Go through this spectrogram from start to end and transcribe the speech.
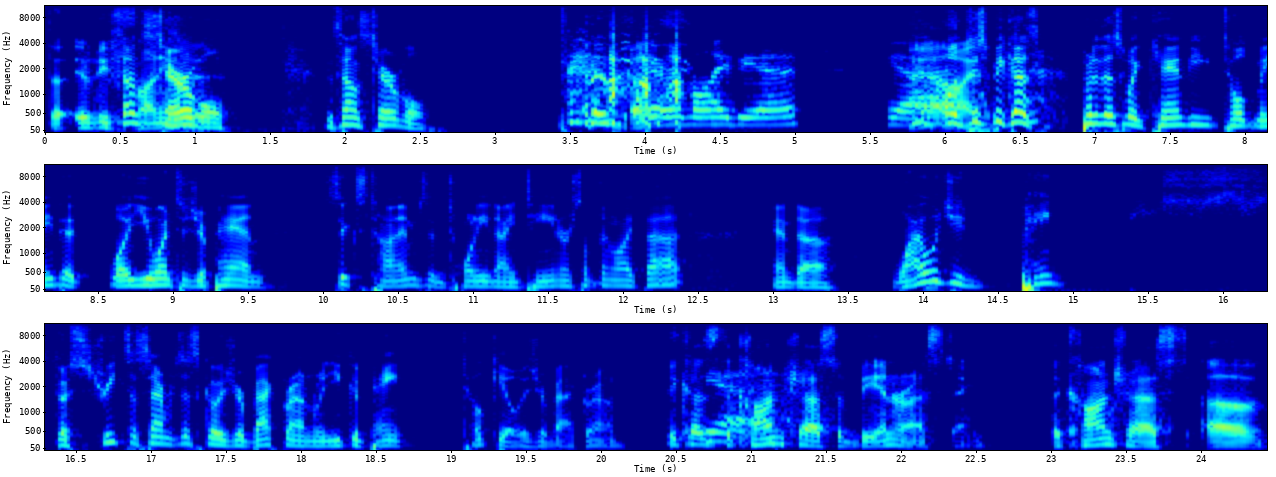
the, it would be It sounds funny to- terrible. It sounds terrible. Terrible idea. Yeah. Yeah. Oh, I- just because, put it this way, Candie told me that, well, you went to Japan six times in 2019 or something like that. And uh, why would you paint the streets of San Francisco as your background when you could paint Tokyo as your background? because Yeah. the contrast would be interesting the contrast of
